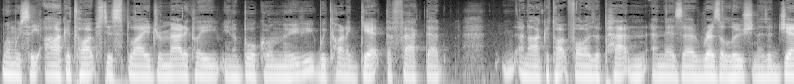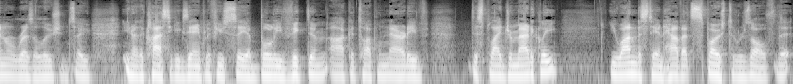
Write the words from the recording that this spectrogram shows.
when we see archetypes displayed dramatically in a book or a movie, we kind of get the fact that an archetype follows a pattern and there's a resolution, there's a general resolution. So, you know, the classic example if you see a bully victim archetypal narrative displayed dramatically, you understand how that's supposed to resolve. That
